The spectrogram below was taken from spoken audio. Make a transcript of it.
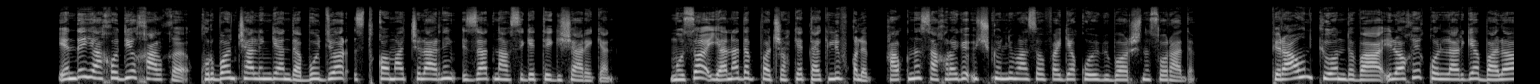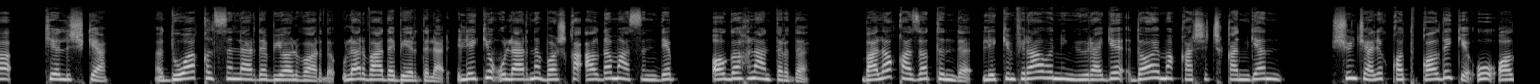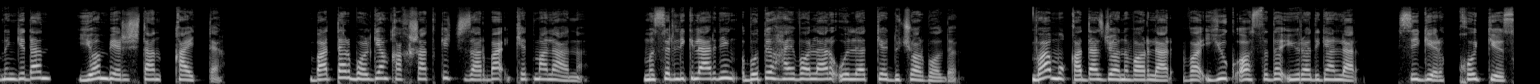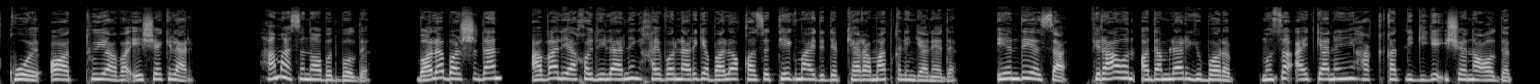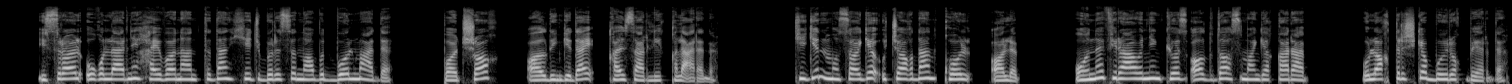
Endi yahudiy xalqi qurbon chalinganda bu diyor istiqomatchilarining izzat nafsiga tegishar ekan. Muso yanada podshohga taklif qilib xalqni sahroga uch kunlik masofaga qo'yib yuborishni so'radi. Fir'avn ko'ndi va ilohiy qo'llarga balo kelishga duo qilsinlar deb yolvordi. Ular va'da berdilar lekin ularni boshqa aldamasin deb ogohlantirdi. Balo qazo tindi lekin fir'avnning yuragi doimo qarshi chiqqangan shunchalik qotib qoldiki u oldingidan yon berishdan qaytdi. Battar bo'lgan qaqshatqich zarba ketmalarni misrliklarning butun hayvonlari o'latga duchor bo'ldi. Va muqaddas jonivorlar va yuk ostida yuradiganlar sigir ho'kiz qo'y ot tuya va eshaklar. Hammasi nobud bo'ldi. Bola boshidan avval yahudiylarning hayvonlariga balo qozi tegmaydi deb karomat qilingan edi. Endi esa fir'avn odamlar yuborib muso aytganining haqiqatligiga ishona oldi. Isroil o'g'illarining hayvonotidan hech birisi nobud bo'lmadi. Podshoh oldingiday qaysarlik qilar edi. Keyin musoga uchoqdan qo'l olib uni fir'avnning ko'z oldida osmonga qarab uloqtirishga buyruq berdi.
